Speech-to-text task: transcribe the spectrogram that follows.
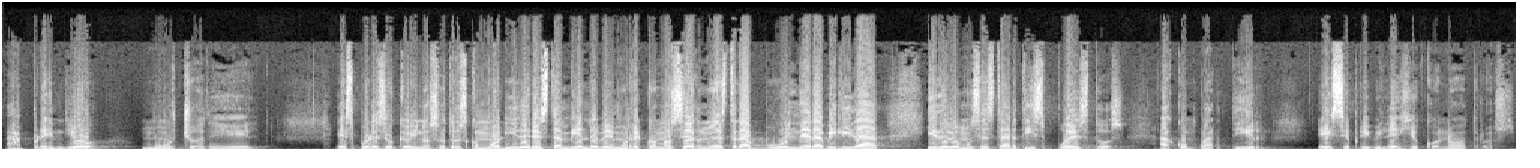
aprendió mucho de él. Es por eso que hoy nosotros como líderes también debemos reconocer nuestra vulnerabilidad y debemos estar dispuestos a compartir ese privilegio con otros.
